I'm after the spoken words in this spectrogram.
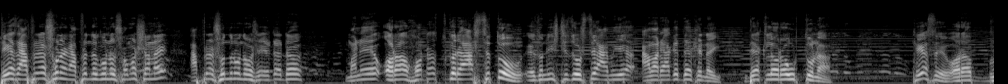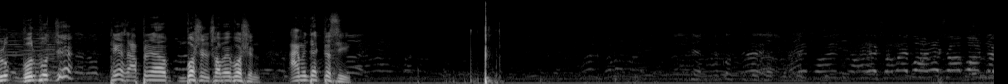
ঠিক আছে, আপনারা শোনেন, আপনাদের কোনো সমস্যা নাই। আপনারা সুন্দর মতো এটা তো মানে ওরা হঠাৎ করে আসছে তো এজন স্টেজ উঠছে, আমি আমার আগে দেখে নাই। দেখলে ওরা উঠতো না। ঠিক আছে? ওরা বলব যে, ঠিক আছে, আপনারা বসেন, সবাই বসেন। আমি দেখতেছি এই সবাই বল এই সবাই বল না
